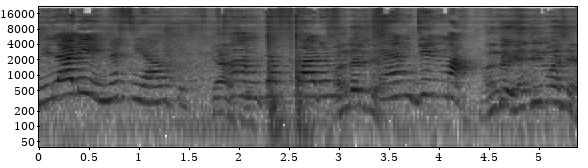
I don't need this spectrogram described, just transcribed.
બિલાડી નથી આવતી. ક્યાં આમ ઠપકારું અંદર છે? એન્જિનમાં. અંદર એન્જિનમાં છે?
